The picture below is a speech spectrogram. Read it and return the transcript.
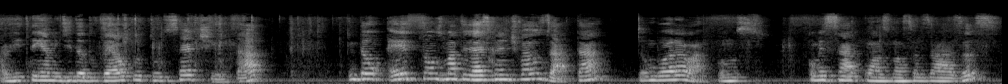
Ali tem a medida do velcro, tudo certinho, tá? Então, esses são os materiais que a gente vai usar, tá? Então, bora lá, vamos começar com as nossas asas.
